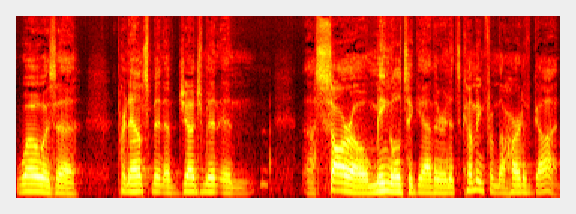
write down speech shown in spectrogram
Woe is a pronouncement of judgment and uh, sorrow mingled together, and it's coming from the heart of God.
